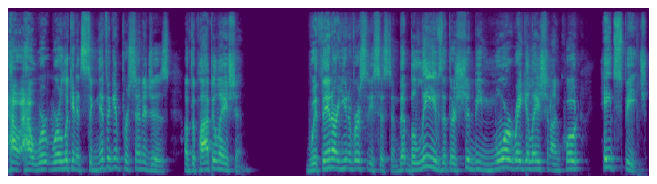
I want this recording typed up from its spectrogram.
How, how we're, we're looking at significant percentages of the population within our university system that believes that there should be more regulation on, quote, hate speech.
